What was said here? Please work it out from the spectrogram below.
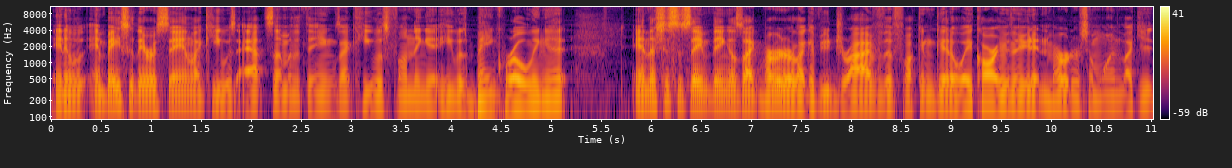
and it was, and basically they were saying like he was at some of the things like he was funding it he was bankrolling it and that's just the same thing as like murder like if you drive the fucking getaway car even though you didn't murder someone like you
